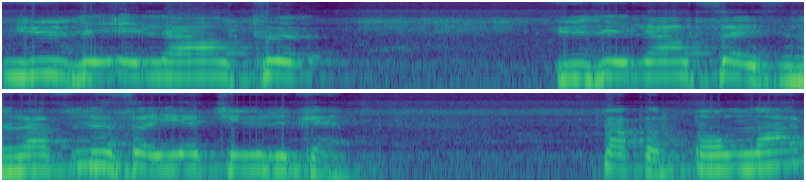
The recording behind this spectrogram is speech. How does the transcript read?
%56 %56 sayısını rasyonel sayıya çevirirken bakın onlar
